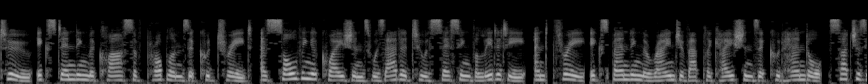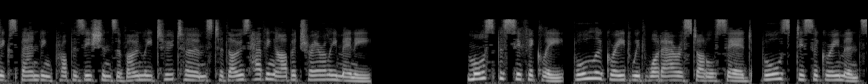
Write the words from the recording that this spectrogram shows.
2 extending the class of problems it could treat, as solving equations was added to assessing validity, and 3 expanding the range of applications it could handle, such as expanding propositions of only two terms to those having arbitrarily many. More specifically, Boole agreed with what Aristotle said. Boole's disagreements,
